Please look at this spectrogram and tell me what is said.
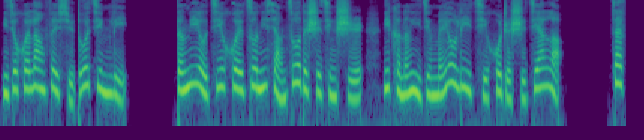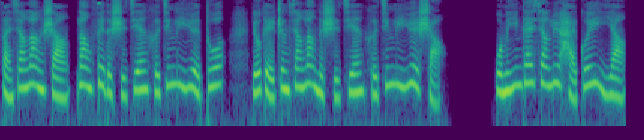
你就会浪费许多精力。等你有机会做你想做的事情时，你可能已经没有力气或者时间了。在反向浪上浪费的时间和精力越多，留给正向浪的时间和精力越少。我们应该像绿海龟一样，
